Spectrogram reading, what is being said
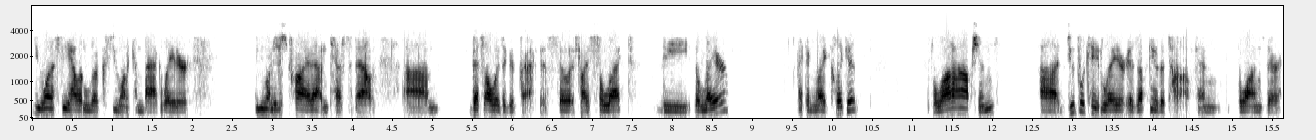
you want to see how it looks, you want to come back later, you want to just try it out and test it out. Um, that's always a good practice. So if I select the, the layer, I can right click it. There's a lot of options. Uh, duplicate layer is up near the top and belongs there.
